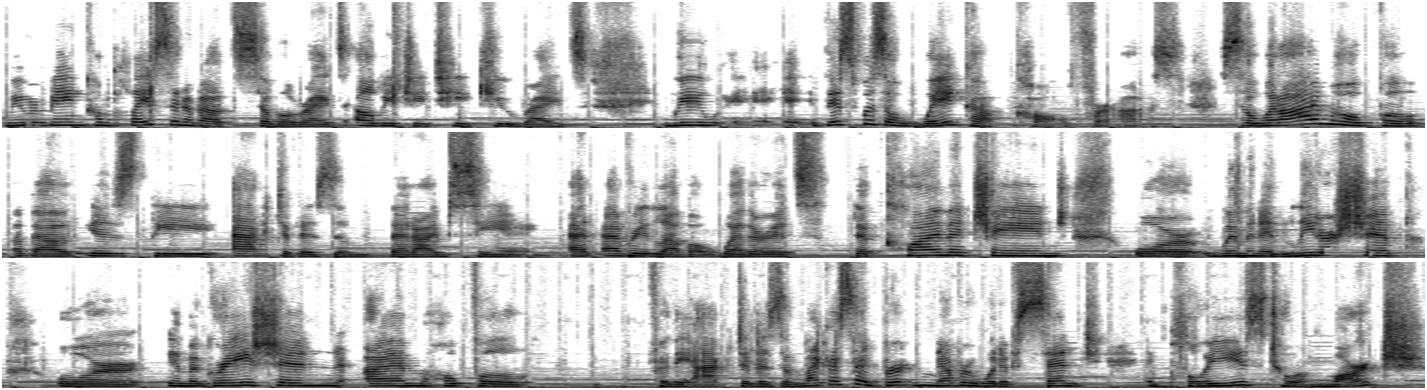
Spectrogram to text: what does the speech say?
We were being complacent about civil rights, LGBTQ rights. We it, this was a wake up call for us. So what I'm hopeful about is the activism that I'm seeing at every level, whether it's the climate change or women in leadership or immigration. I'm hopeful for the activism. Like I said, Burton never would have sent employees to a march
